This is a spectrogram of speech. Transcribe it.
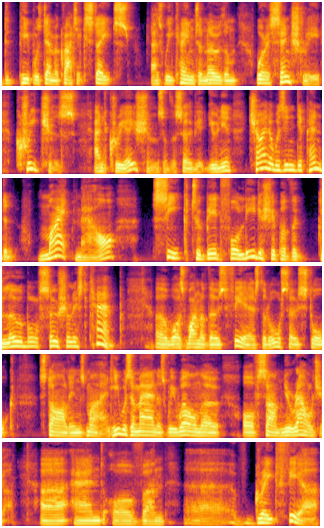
D- People's Democratic States, as we came to know them, were essentially creatures and creations of the Soviet Union. China was independent. Might Mao seek to bid for leadership of the global socialist camp? Uh, was one of those fears that also stalked Stalin's mind. He was a man, as we well know, of some neuralgia uh, and of um, uh, great fear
